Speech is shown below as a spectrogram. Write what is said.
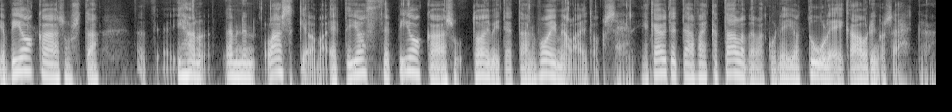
Ja biokaasusta – ihan tämmöinen laskelma, että jos se biokaasu toimitetaan voimalaitokseen ja käytetään vaikka talvella, kun ei ole tuuli eikä aurinkosähköä,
